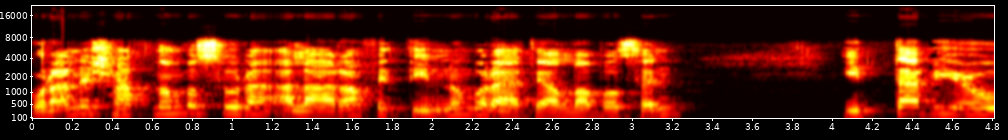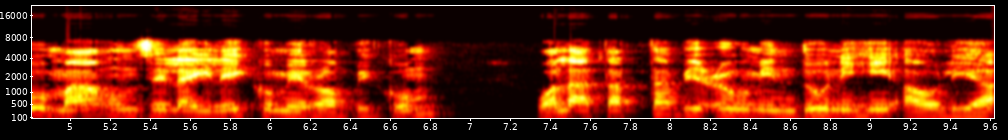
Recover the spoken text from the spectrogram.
কোরআনের সাত নম্বর সুরা আল আরাফের তিন নম্বর আয়াতে আল্লাহ বলছেন, ইত্তাবিউ মা উনজিলা ইলাইকুম মির রব্বিকুম ওয়ালা তাত্তাবিউ মিন দুনিহি আউলিয়া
